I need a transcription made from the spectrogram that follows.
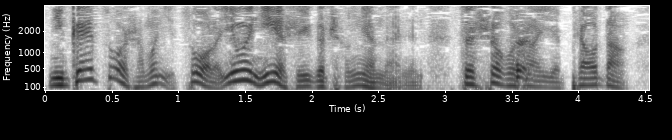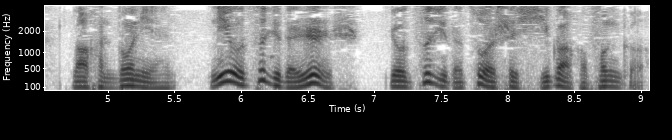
你该做什么，你做了，因为你也是一个成年男人，在社会上也飘荡了很多年，你有自己的认识，有自己的做事习惯和风格。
